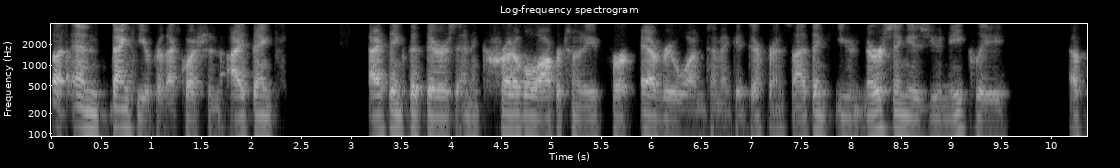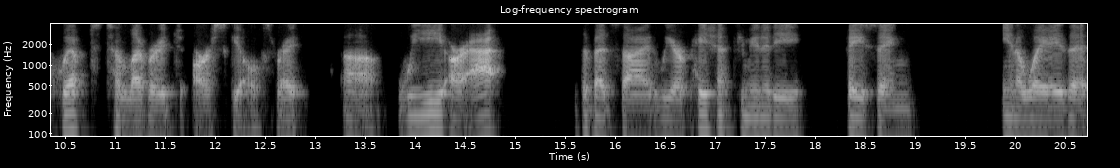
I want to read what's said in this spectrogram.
Uh, and thank you for that question. I think i think that there's an incredible opportunity for everyone to make a difference. I think you, nursing is uniquely equipped to leverage our skills right? Uh, we are at the bedside. We are patient community facing in a way that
